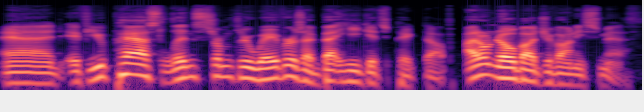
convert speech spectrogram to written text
And if you pass Lindstrom through waivers, I bet he gets picked up. I don't know about Givani Smith,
